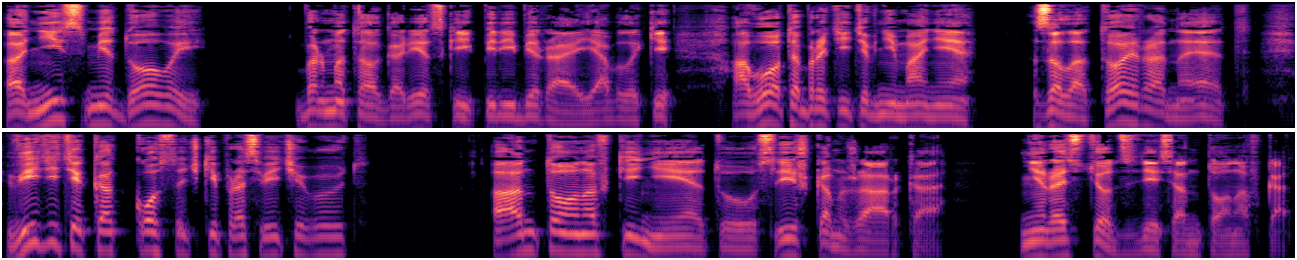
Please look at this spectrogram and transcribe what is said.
«Анис медовый!» — бормотал Горецкий, перебирая яблоки. «А вот, обратите внимание, золотой ранет. Видите, как косточки просвечивают?» «А Антоновки нету, слишком жарко. Не растет здесь Антоновка».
